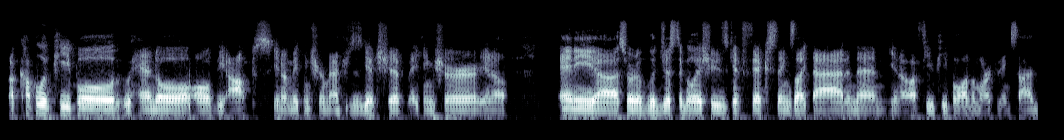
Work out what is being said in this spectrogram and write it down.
a couple of people who handle all of the ops. You know, making sure mattresses get shipped, making sure you know any uh, sort of logistical issues get fixed, things like that, and then you know a few people on the marketing side.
